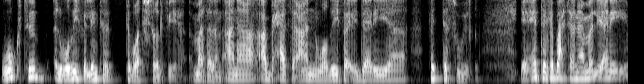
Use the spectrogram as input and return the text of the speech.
واكتب الوظيفة اللي أنت تبغى تشتغل فيها. مثلا أنا أبحث عن وظيفة إدارية في التسويق. يعني أنت كبحث عن عمل يعني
